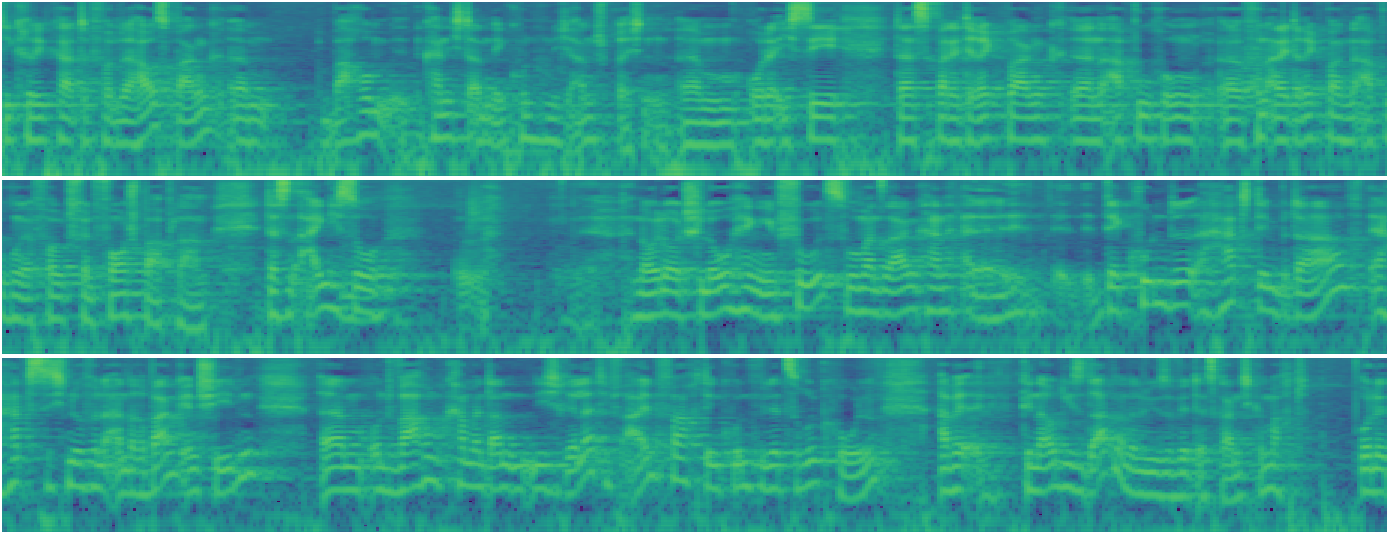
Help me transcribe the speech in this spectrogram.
die Kreditkarte von der Hausbank. Ähm, warum kann ich dann den Kunden nicht ansprechen? Ähm, oder ich sehe, dass bei der Direktbank äh, eine Abbuchung, äh, von einer Direktbank eine Abbuchung erfolgt für einen Fondssparplan. Das sind eigentlich so äh, Neudeutsch Low-Hanging Fruits, wo man sagen kann, äh, der Kunde hat den Bedarf, er hat sich nur für eine andere Bank entschieden ähm, und warum kann man dann nicht relativ einfach den Kunden wieder zurückholen? Aber genau diese Datenanalyse wird erst gar nicht gemacht oder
